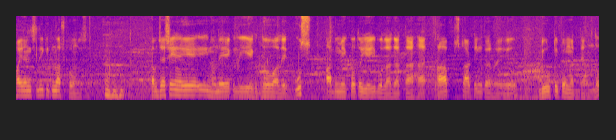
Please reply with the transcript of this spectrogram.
फाइनेंशियली कितना स्ट्रॉन्ग है सर। अब जैसे इन्होंने एक ली एक दो वाले उस आदमी को तो यही बोला जाता है आप स्टार्टिंग कर रहे हो ब्यूटी पे मत ध्यान दो।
